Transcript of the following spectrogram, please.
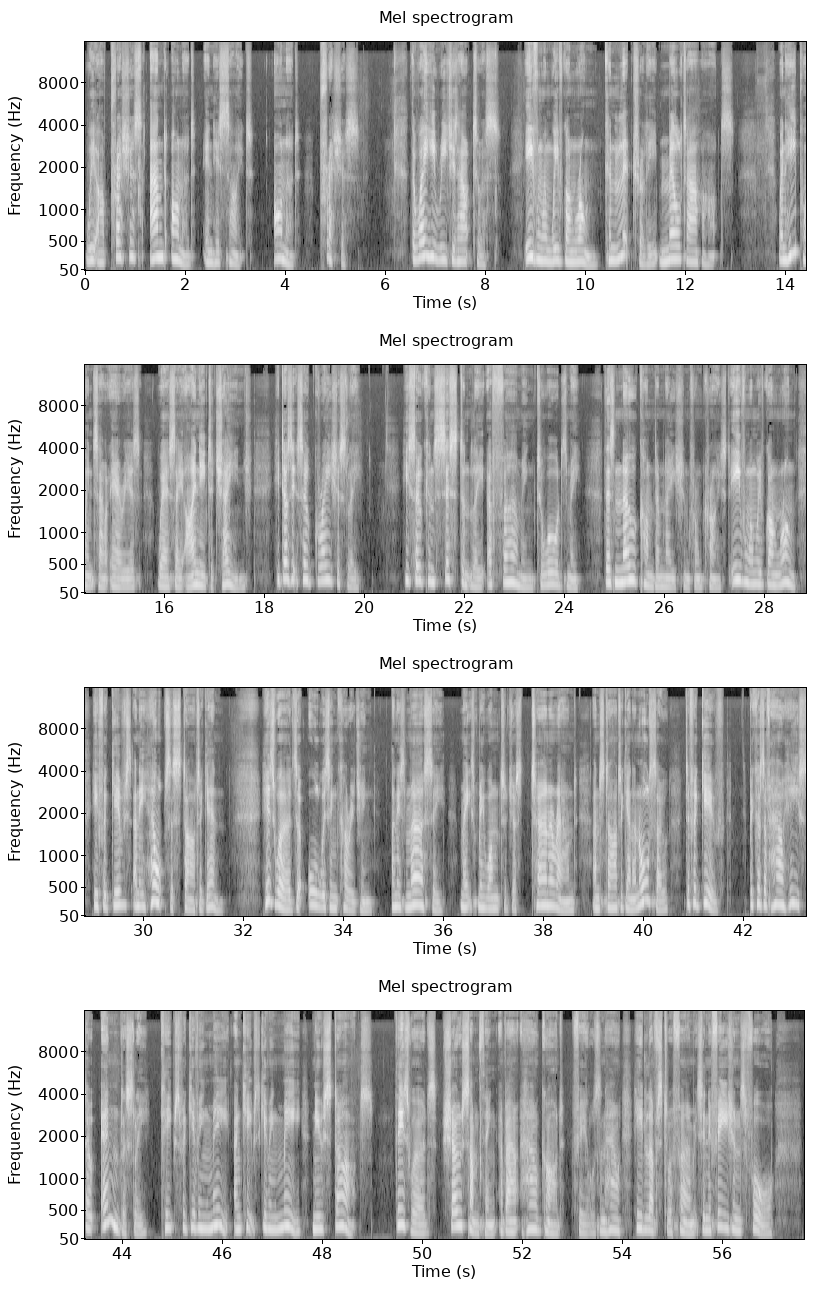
we are precious and honoured in His sight. Honoured, precious. The way He reaches out to us, even when we've gone wrong, can literally melt our hearts. When he points out areas where, say, I need to change, he does it so graciously. He's so consistently affirming towards me. There's no condemnation from Christ. Even when we've gone wrong, He forgives and He helps us start again. His words are always encouraging, and His mercy makes me want to just turn around and start again, and also to forgive because of how He so endlessly keeps forgiving me and keeps giving me new starts. These words show something about how God feels and how He loves to affirm. It's in Ephesians 4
